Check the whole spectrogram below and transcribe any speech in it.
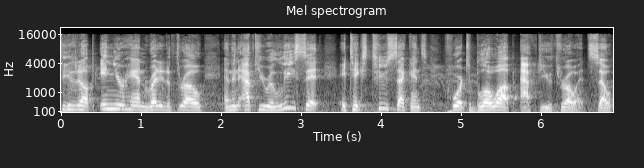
to get it up in your hand ready to throw, and then after you release it, it takes two seconds for it to blow up after you throw it. So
